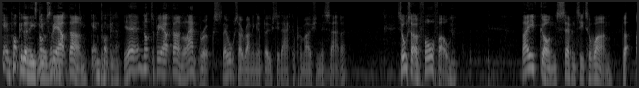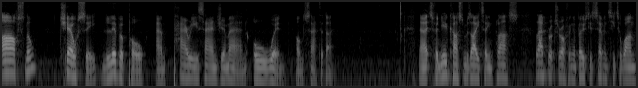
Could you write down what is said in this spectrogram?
Getting popular these Not deals. to be outdone. Getting popular. Yeah, not to be outdone. Ladbrokes, they're also running a boosted ACCA promotion this Saturday. It's also a fourfold. They've gone 70 to 1 that Arsenal, Chelsea, Liverpool, and Paris Saint Germain all win on Saturday. Now it's for new customers 18 plus. Ladbrokes are offering a boosted 70 to 1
